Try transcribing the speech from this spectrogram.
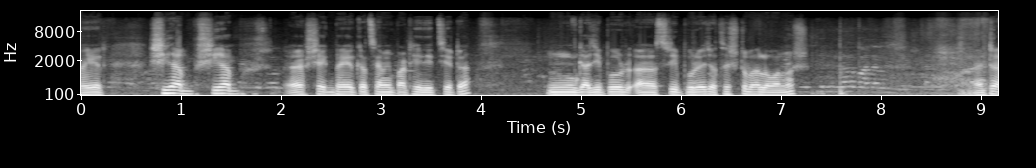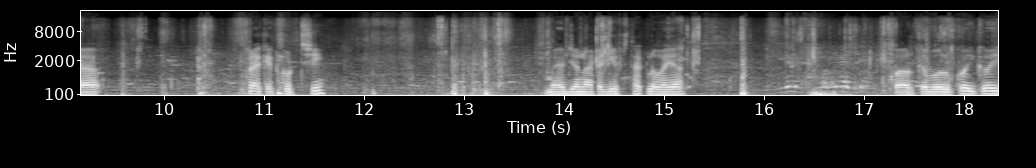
ভাইয়ের শিহাব শিহাব শেখ ভাইয়ের কাছে আমি পাঠিয়ে দিচ্ছি এটা। গাজীপুর শ্রীপুরে যথেষ্ট ভালো মানুষ। এটা প্যাকেট করছি। ভাইয়ের জন্য একটা গিফট থাকল ভাইয়া। পাওয়ার কেবল, কই কই?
